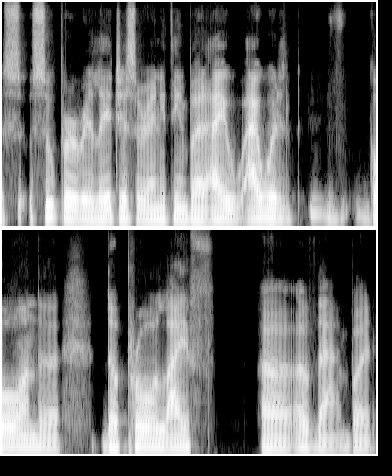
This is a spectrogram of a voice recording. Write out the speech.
su- super religious or anything, but I I would go on the the pro life uh of that, but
